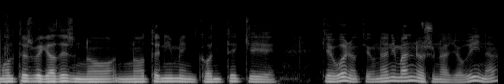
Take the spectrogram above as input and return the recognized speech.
moltes vegades no, no tenim en compte que, que, bueno, que un animal no és una joguina,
